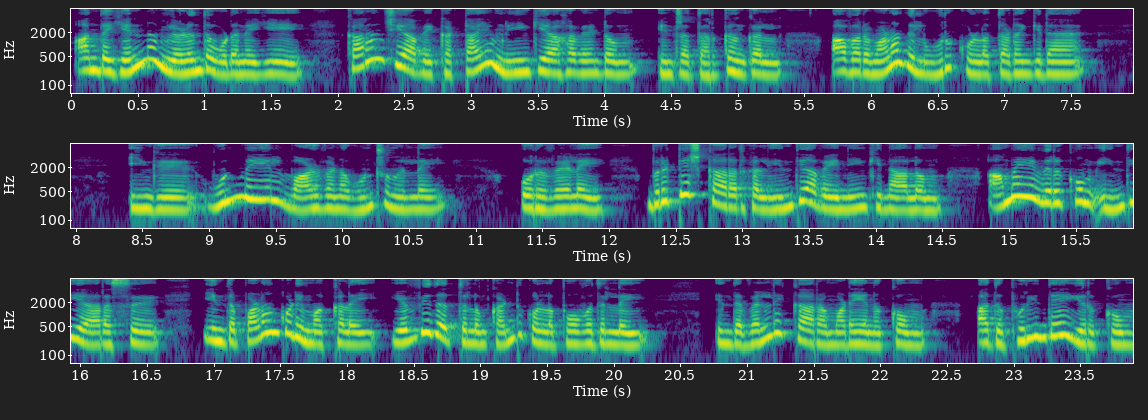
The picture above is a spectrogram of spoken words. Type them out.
அந்த எண்ணம் எழுந்த உடனேயே கரஞ்சியாவை கட்டாயம் நீங்கியாக வேண்டும் என்ற தர்க்கங்கள் அவர் மனதில் உருக்கொள்ளத் தொடங்கின. இங்கு உண்மையில் வாழ்வென ஒன்றுமில்லை. ஒருவேளை பிரிட்டிஷ்காரர்கள் இந்தியாவை நீங்கினாலும் அமையவிருக்கும் இந்திய அரசு இந்த பழங்குடி மக்களை எவ்விதத்திலும் கண்டு கொள்ளப் போவதில்லை. இந்த வெள்ளைக்கார மடையனுக்கும் அது புரிந்தே இருக்கும்.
